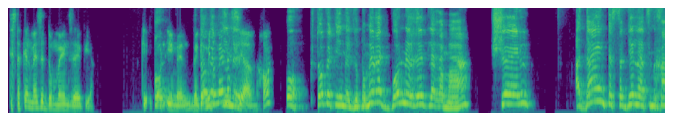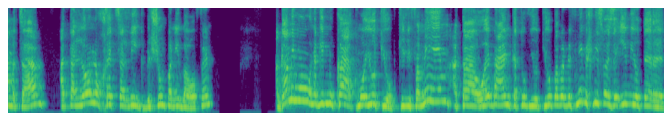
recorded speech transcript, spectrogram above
תסתכל מאיזה דומיין זה הגיע. כל אימייל מגיע מדומיין מסוים, נכון? או, כתובת אימייל, זאת אומרת בוא נרד לרמה של עדיין תסגל לעצמך מצב, אתה לא לוחץ על לינק בשום פנים ואופן, גם אם הוא נגיד מוכר כמו יוטיוב, כי לפעמים אתה רואה בעין כתוב יוטיוב, אבל בפנים הכניסו איזה E מיותרת,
